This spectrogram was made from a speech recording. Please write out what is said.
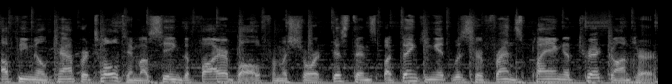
A female camper told him of seeing the fireball from a short distance but thinking it was her friends playing a trick on her.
